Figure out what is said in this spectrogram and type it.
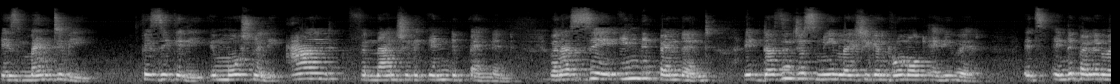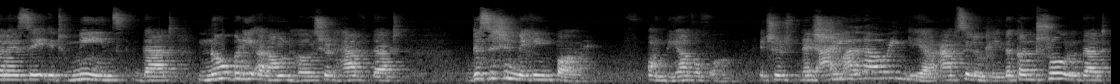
is mentally, physically, emotionally, and financially independent. When I say independent, it doesn't just mean like she can roam out anywhere. It's independent when I say it means that nobody around her should have that decision making power on behalf of her. It should that she, I'm allowing you. Yeah, absolutely. The control that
